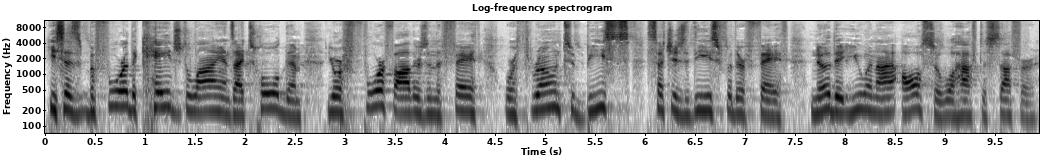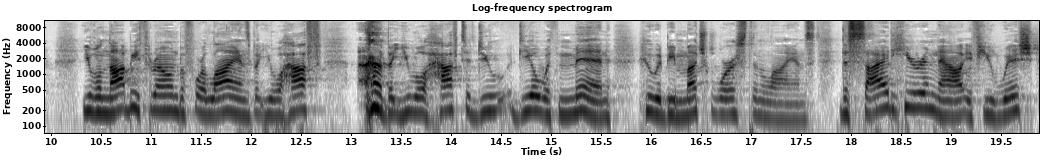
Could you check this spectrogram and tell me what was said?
He says, Before the caged lions, I told them, Your forefathers in the faith were thrown to beasts such as these for their faith. Know that you and I also will have to suffer. You will not be thrown before lions, but you will have, but you will have to do, deal with men who would be much worse than lions. Decide here and now if you wish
